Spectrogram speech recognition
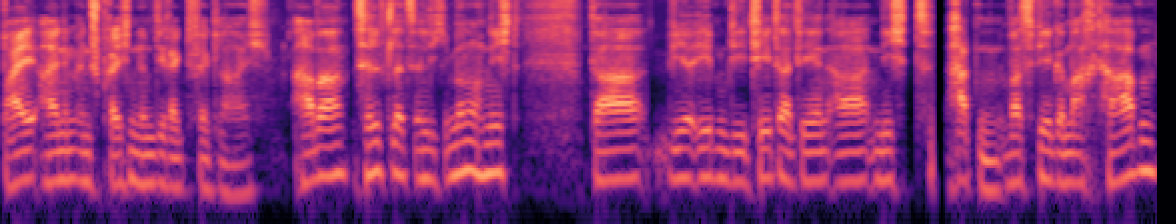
bei einem entsprechenden Direktvergleich. Aber es hilft letztendlich immer noch nicht, da wir eben die Täter-DNA nicht hatten. Was wir gemacht haben,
